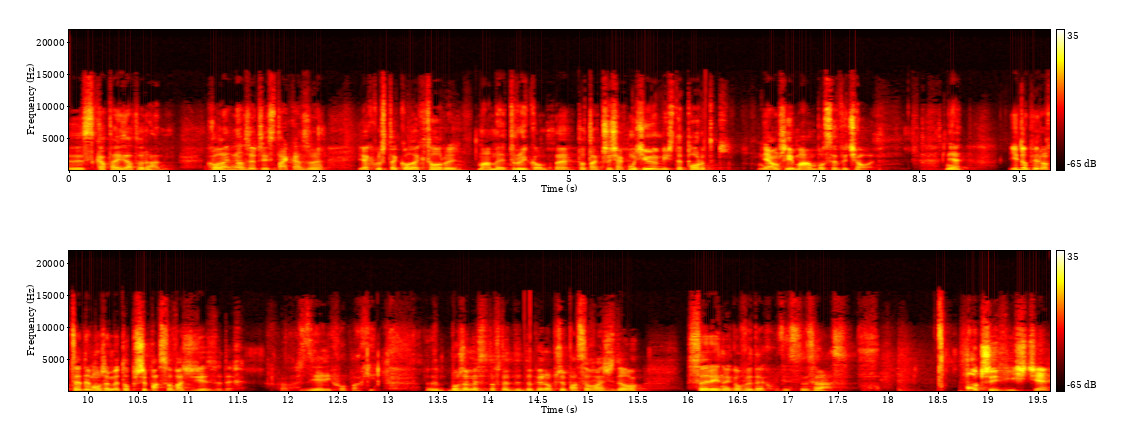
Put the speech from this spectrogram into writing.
y, z katalizatorami. Kolejna rzecz jest taka, że jak już te kolektory mamy trójkątne, to tak czy siak musimy mieć te portki. Ja już je mam, bo se wyciąłem. Nie? I dopiero wtedy możemy to przypasować, gdzie jest wydech. O, zdjęli chłopaki. Możemy to wtedy dopiero przypasować do seryjnego wydechu, więc to jest raz. Oczywiście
